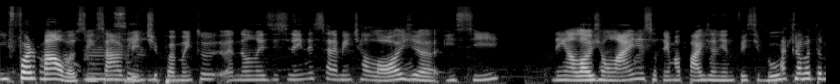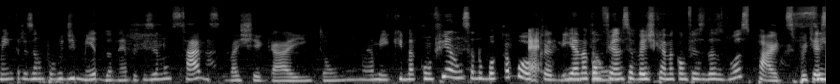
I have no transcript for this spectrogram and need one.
informal, assim, Hum, sabe? sim. Tipo, é muito. Não existe nem necessariamente a loja em si, nem a loja online, só tem uma página ali no Facebook. Acaba também trazendo um pouco de medo, né? Porque você não sabe se vai chegar aí. Então é meio que na confiança, no boca a boca. É, ali. e é na Então, confiança, eu vejo que é na confiança das duas partes. Porque, Sim.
